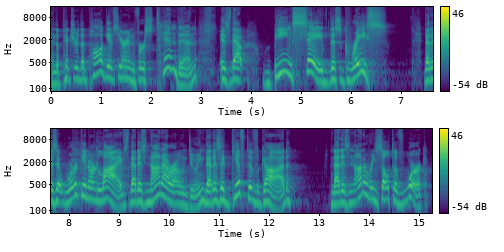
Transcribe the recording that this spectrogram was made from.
And the picture that Paul gives here in verse 10 then is that being saved, this grace that is at work in our lives, that is not our own doing, that is a gift of God, that is not a result of work,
